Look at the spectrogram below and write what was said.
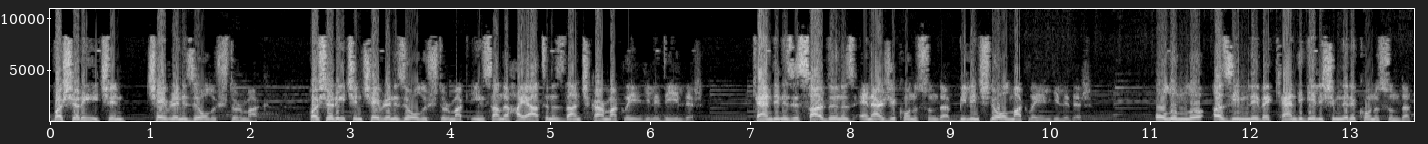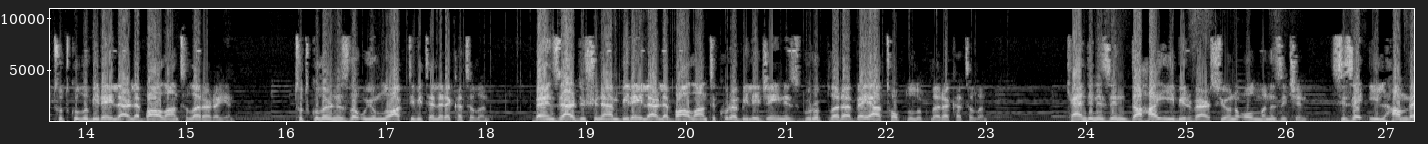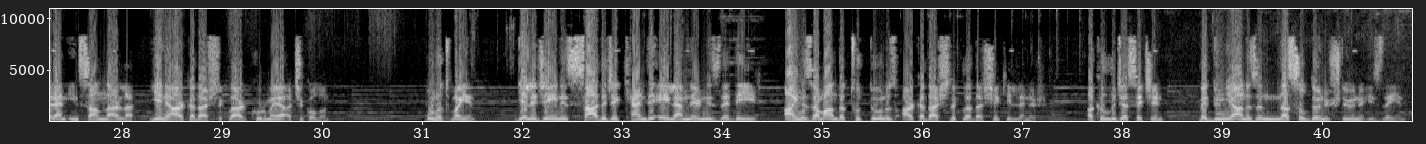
Başarı için çevrenizi oluşturmak. Başarı için çevrenizi oluşturmak insanı hayatınızdan çıkarmakla ilgili değildir. Kendinizi sardığınız enerji konusunda bilinçli olmakla ilgilidir. Olumlu, azimli ve kendi gelişimleri konusunda tutkulu bireylerle bağlantılar arayın. Tutkularınızla uyumlu aktivitelere katılın. Benzer düşünen bireylerle bağlantı kurabileceğiniz gruplara veya topluluklara katılın. Kendinizin daha iyi bir versiyonu olmanız için size ilham veren insanlarla yeni arkadaşlıklar kurmaya açık olun. Unutmayın, geleceğiniz sadece kendi eylemlerinizle değil, aynı zamanda tuttuğunuz arkadaşlıkla da şekillenir. Akıllıca seçin ve dünyanızın nasıl dönüştüğünü izleyin.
